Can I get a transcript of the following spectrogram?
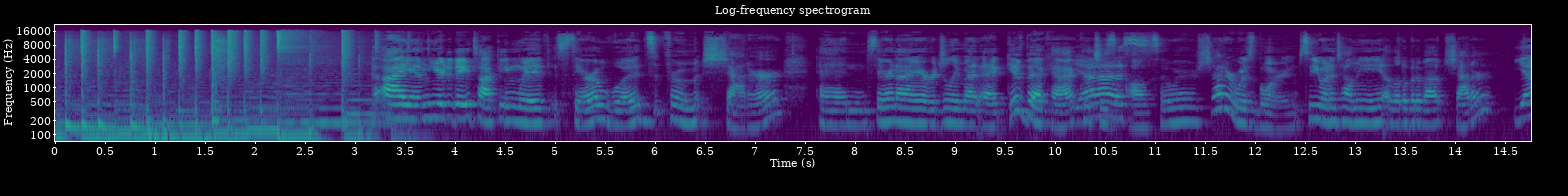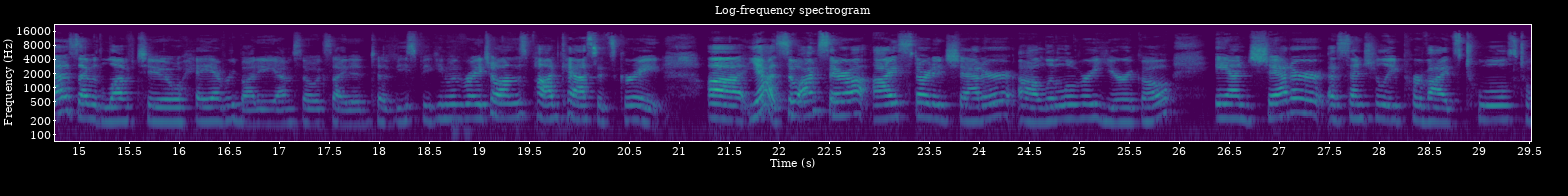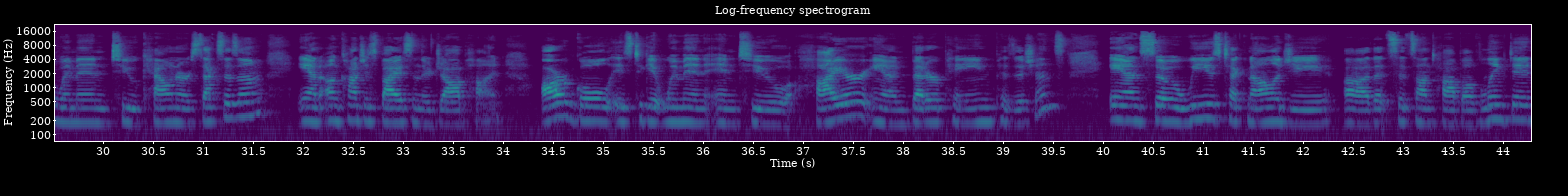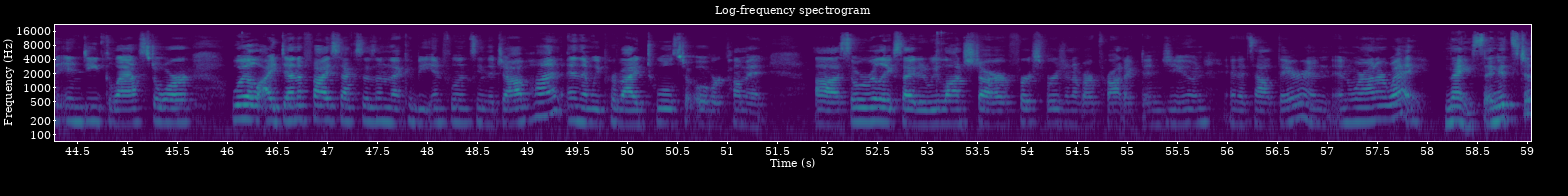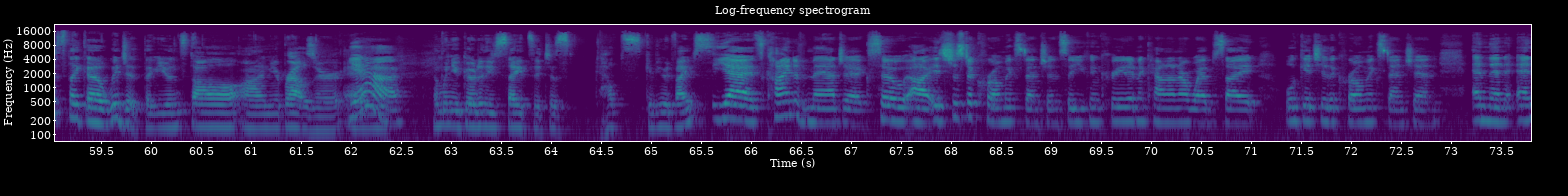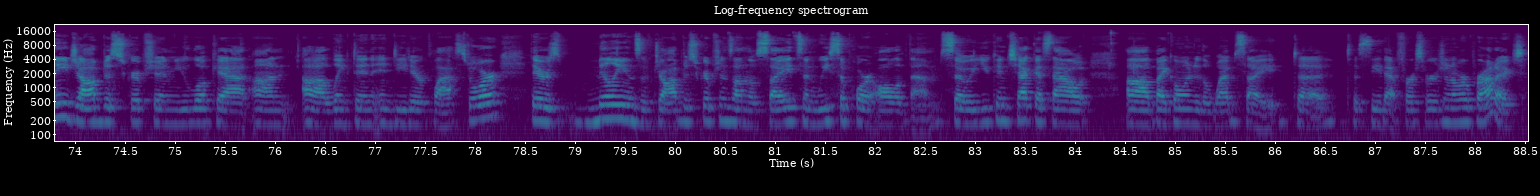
I am here today talking with Sarah Woods from Shatter. And Sarah and I originally met at Give Back Hack, Yes. which is also where Shatter was born. So, you want to tell me a little bit about Shatter? Yes, I would love to. Hey, everybody. I'm so excited to be speaking with Rachel on this podcast. It's great. Uh, yeah, so I'm Sarah. I started Shatter a little over a year ago. And Shatter essentially provides tools to women to counter sexism and unconscious bias in their job hunt. Our goal is to get women into higher and better paying positions. And so we use technology uh, that sits on top of LinkedIn, Indeed, Glassdoor. We'll identify sexism that could be influencing the job hunt, and then we provide tools to overcome it. Uh, so we're really excited. We launched our first version of our product in June, and it's out there, and, and we're on our way. Nice. And it's just like a widget that you install on your browser. And, Yeah. And when you go to these sites, it just helps give you advice. Yeah, it's kind of magic. So uh, it's just a Chrome extension. So you can create an account on our website. We'll get you the Chrome extension. And then any job description you look at on uh, LinkedIn, Indeed, or Glassdoor, there's millions of job descriptions on those sites, and we support all of them. So you can check us out uh, by going to the website to, to see that first version of our product.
